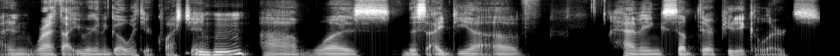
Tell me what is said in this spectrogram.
and where I thought you were going to go with your question mm-hmm. uh, was this idea of having subtherapeutic alerts.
